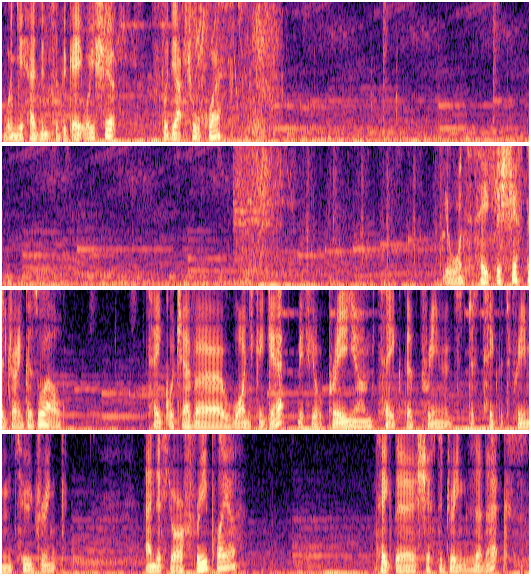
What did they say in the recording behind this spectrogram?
when you head into the gateway ship for the actual quest, You'll want to take the Shifta drink as well. Take whichever one you can get. If you're premium, take the premium. Just take the premium two drink. And if you're a free player, take the Shifta drink ZX.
